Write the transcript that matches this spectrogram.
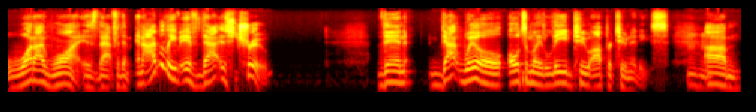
what I want is that for them. And I believe if that is true, then that will ultimately lead to opportunities. Mhm. Um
